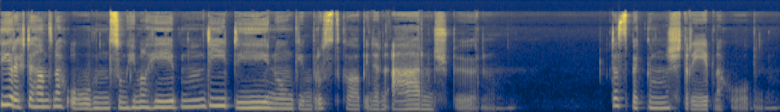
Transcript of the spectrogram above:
die rechte Hand nach oben zum Himmel heben, die Dehnung im Brustkorb in den Armen spüren. Das Becken strebt nach oben.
